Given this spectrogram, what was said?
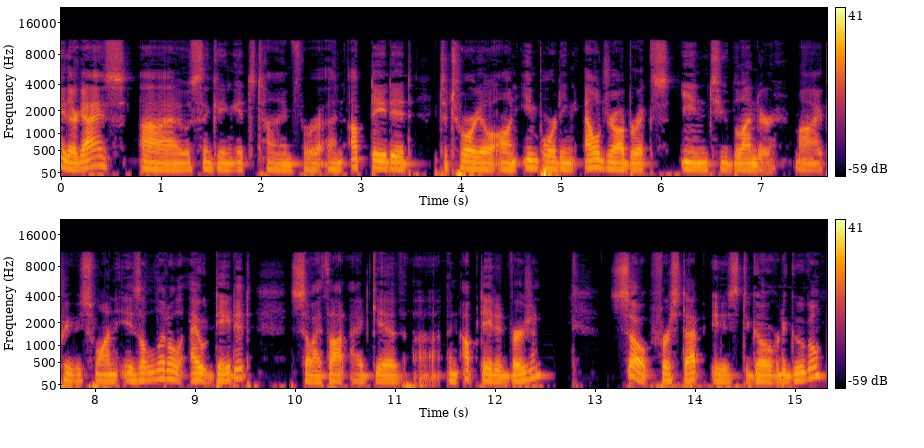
Hey there guys, I was thinking it's time for an updated tutorial on importing LDraw bricks into Blender. My previous one is a little outdated, so I thought I'd give uh, an updated version. So first step is to go over to Google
